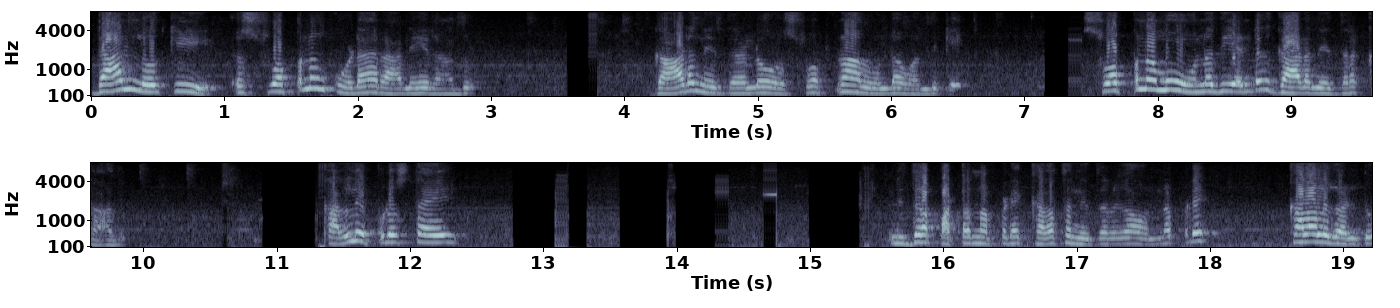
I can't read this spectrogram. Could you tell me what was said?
దానిలోకి స్వప్నం కూడా రానే రాదు. గాఢ నిద్రలో స్వప్నాలు ఉండవు అందుకే. స్వప్నము ఉన్నది అంటే గాఢ నిద్ర కాదు. కళ్ళు ఎప్పుడు వస్తాయి నిద్ర పట్టనప్పుడే కలత నిద్రగా ఉన్నప్పుడే కలలు గంటూ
